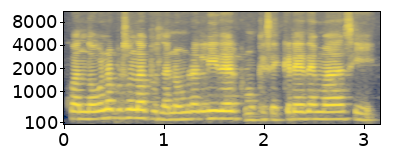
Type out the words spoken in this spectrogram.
cuando una persona pues la nombra líder, como que se cree de más y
